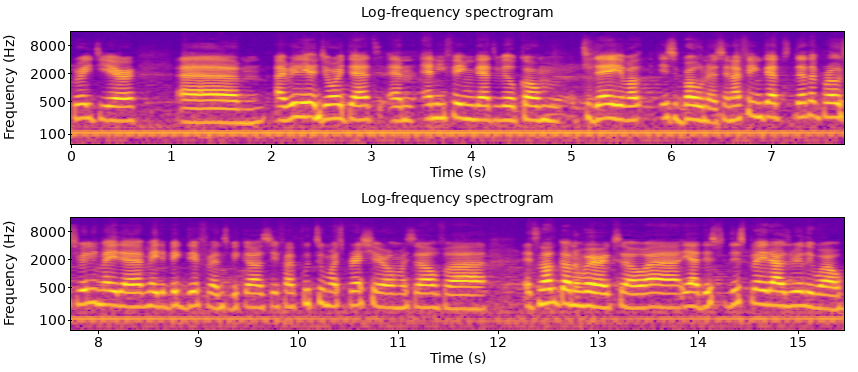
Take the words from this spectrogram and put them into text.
great year. Um, I really enjoyed that, and anything that will come today is a bonus. And I think that that approach really made a made a big difference because if I put too much pressure on myself, uh, it's not going to work. So uh, yeah, this this played out really well.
